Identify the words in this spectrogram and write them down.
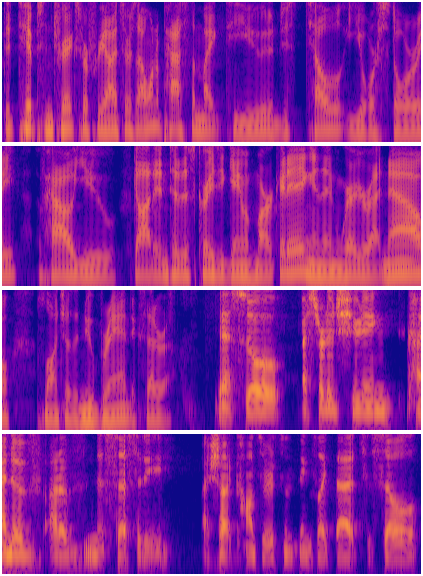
the tips and tricks for freelancers, I want to pass the mic to you to just tell your story of how you got into this crazy game of marketing and then where you're at now, launch of the new brand, etc. Yeah, so I started shooting kind of out of necessity. I shot concerts and things like that to sell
